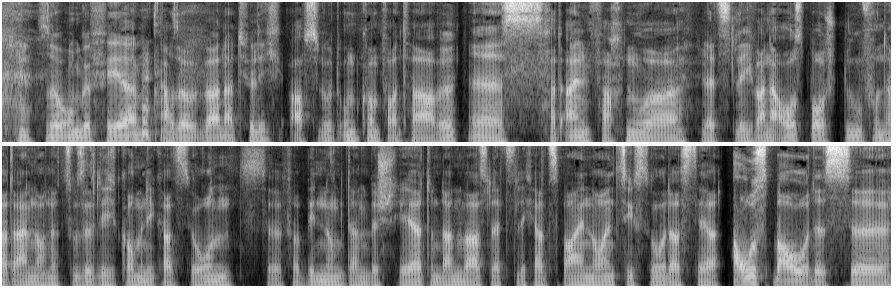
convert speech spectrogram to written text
so ungefähr. Also war natürlich absolut unkomfortabel. Es hat einfach nur letztlich war eine Ausbaustufe und hat einem noch eine zusätzliche Kommunikationsverbindung dann beschert und dann war es letztlich ja 92 so, dass der Ausbau des äh,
